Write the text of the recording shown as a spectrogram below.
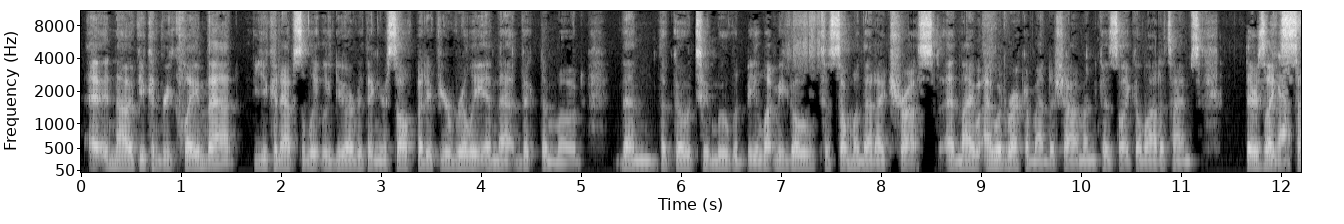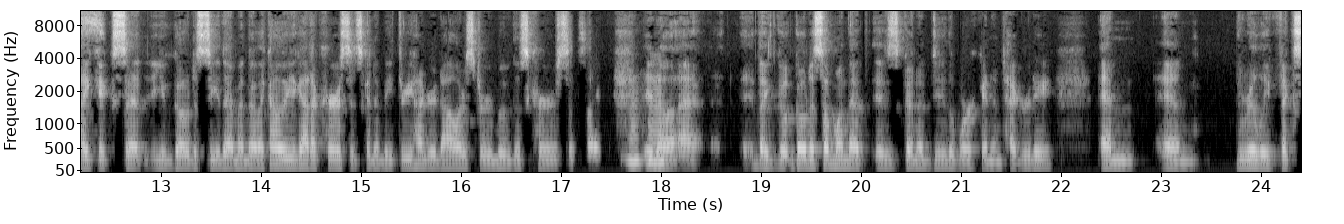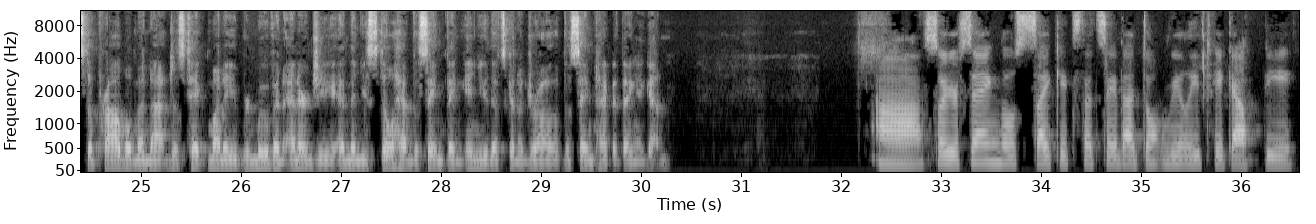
And now if you can reclaim that you can absolutely do everything yourself. But if you're really in that victim mode then the go-to move would be let me go to someone that i trust. And i, I would recommend a shaman because like a lot of times there's like yes. psychics that you go to see them and they're like, oh, you got a curse. It's going to be $300 to remove this curse. It's like, mm-hmm. you know, uh, like go, go to someone that is going to do the work in integrity and, and really fix the problem and not just take money, remove an energy, and then you still have the same thing in you that's going to draw the same type of thing again. Ah, uh, so you're saying those psychics that say that don't really take out the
